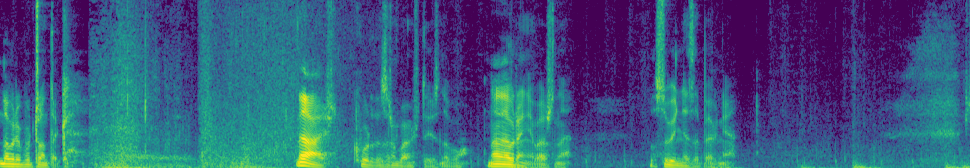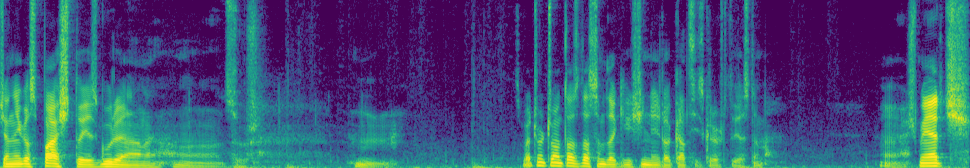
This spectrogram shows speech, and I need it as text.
dobry początek. Aj, kurde, zrąbałem się tutaj znowu. No dobra, nieważne. To sobie nie zapewnię. Chciałem niego spaść, to jest góry, ale... No, cóż. Hmm. Zobaczymy, czy mam teraz dostęp do jakiejś innej lokacji, skoro już tu jestem. E, śmierć.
